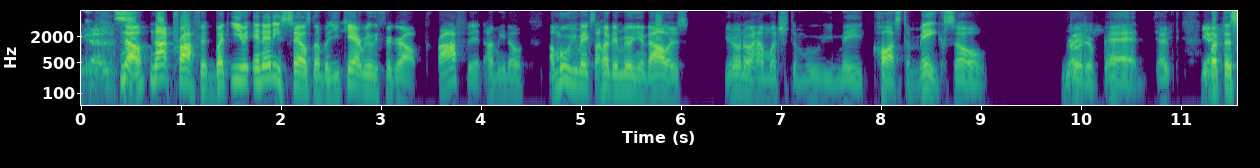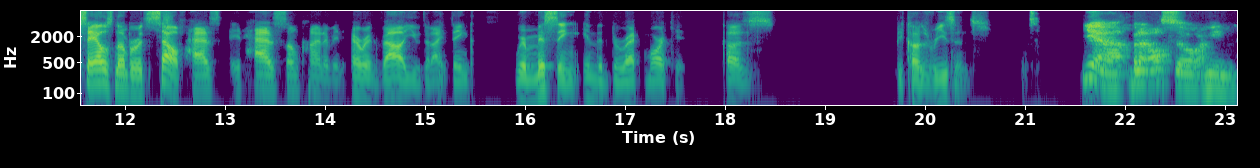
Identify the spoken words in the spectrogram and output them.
because no, not profit, but in any sales number, you can't really figure out profit. I mean, a, a movie makes a hundred million dollars you don't know how much the movie made cost to make so right. good or bad yeah. but the sales number itself has it has some kind of inherent value that i think we're missing in the direct market because because reasons yeah but also i mean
